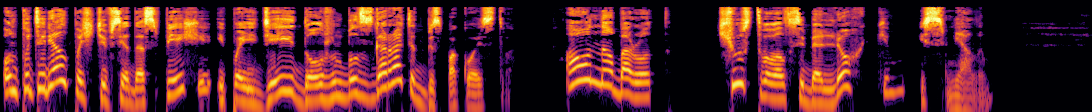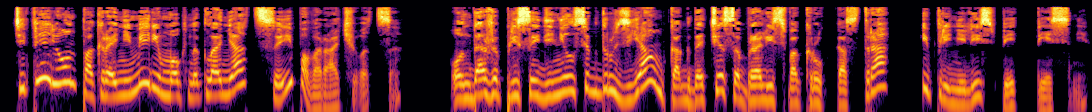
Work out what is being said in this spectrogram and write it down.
Он потерял почти все доспехи и, по идее, должен был сгорать от беспокойства. А он, наоборот, чувствовал себя легким и смелым. Теперь он, по крайней мере, мог наклоняться и поворачиваться. Он даже присоединился к друзьям, когда те собрались вокруг костра и принялись петь песни.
